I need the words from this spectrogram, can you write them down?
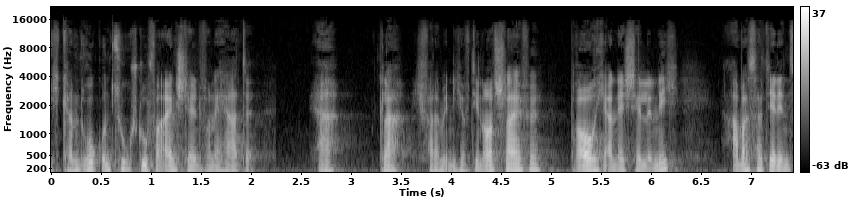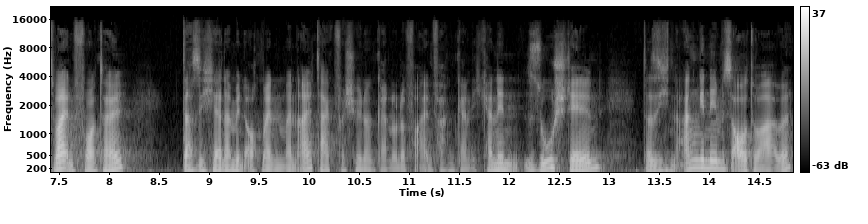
ich kann Druck und Zugstufe einstellen von der Härte. Ja, klar, ich fahre damit nicht auf die Nordschleife, brauche ich an der Stelle nicht. Aber es hat ja den zweiten Vorteil, dass ich ja damit auch meinen, meinen Alltag verschönern kann oder vereinfachen kann. Ich kann den so stellen, dass ich ein angenehmes Auto habe,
